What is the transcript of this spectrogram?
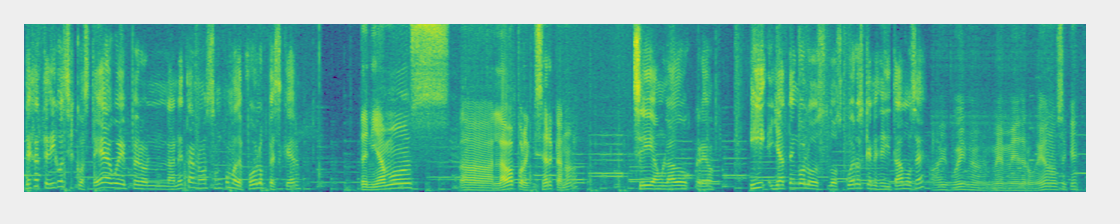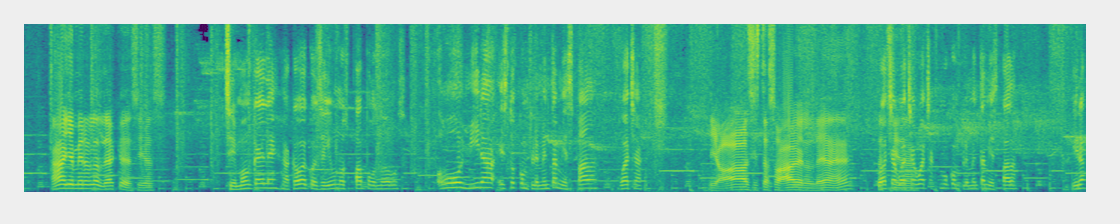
Déjate, digo si costea, güey, pero la neta no, son como de pueblo pesquero. Teníamos ah, lava por aquí cerca, ¿no? Sí, a un lado creo. Y ya tengo los, los cueros que necesitamos, ¿eh? Ay, güey, me, me, me drogué o no sé qué. Ah, ya mira la aldea que decías. Simón, Kyle, acabo de conseguir unos papos nuevos. Oh, mira, esto complementa mi espada. Guacha, Dios, sí está suave la aldea, ¿eh? Está guacha, chida. guacha, guacha, cómo complementa mi espada. Mira,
